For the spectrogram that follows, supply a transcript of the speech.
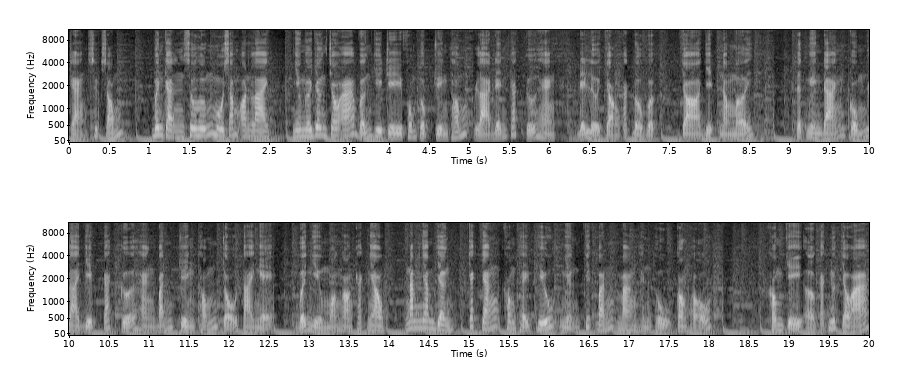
tràn sức sống. Bên cạnh xu hướng mua sắm online, nhiều người dân châu Á vẫn duy trì phong tục truyền thống là đến các cửa hàng để lựa chọn các đồ vật cho dịp năm mới. Tết Nguyên đán cũng là dịp các cửa hàng bánh truyền thống trổ tài nghệ với nhiều món ngon khác nhau. Năm nhâm dần chắc chắn không thể thiếu những chiếc bánh mang hình thù con hổ. Không chỉ ở các nước châu Á,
